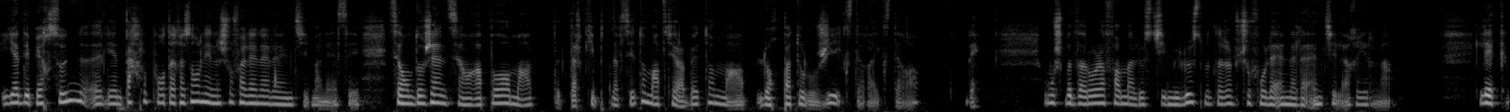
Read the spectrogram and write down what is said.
Il y a des personnes اللي ينتحروا pour des raisons اللي نشوفها لنا لا انت معناها c'est c'est endogène c'est en rapport مع تركيبة نفسيتهم مع اضطراباتهم مع leur pathologie et cetera et cetera باهي مش بالضرورة فما le stimulus ما تنجمش تشوفوا لا أنا لا انت لا غيرنا لكن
